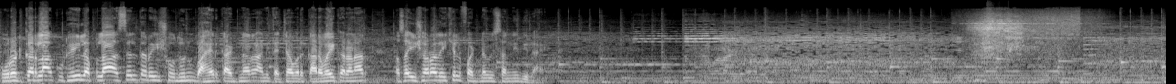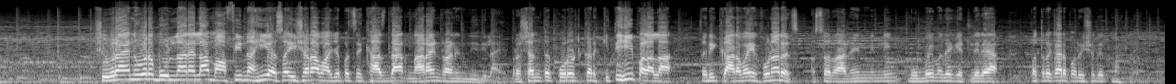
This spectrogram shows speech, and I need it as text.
कोरटकरला कुठेही लपला असेल तरी शोधून बाहेर काढणार आणि त्याच्यावर कारवाई करणार असा इशारा देखील फडणवीसांनी दिला आहे शिवरायांवर बोलणाऱ्याला माफी नाही असा इशारा भाजपचे खासदार नारायण राणेंनी दिला आहे प्रशांत कोरटकर कितीही पळाला तरी कारवाई होणारच असं राणेंनी मुंबईमध्ये घेतलेल्या पत्रकार परिषदेत म्हटलंय.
